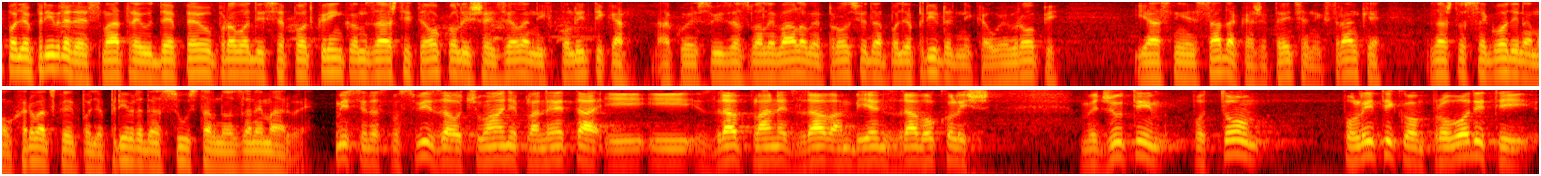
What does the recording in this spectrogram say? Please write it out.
poljoprivrede, smatraju DPU, provodi se pod krinkom zaštite okoliša i zelenih politika, a koje su izazvale valove prosvjeda poljoprivrednika u Europi. Jasnije je sada, kaže predsjednik stranke, zašto se godinama u Hrvatskoj poljoprivreda sustavno zanemaruje. Mislim da smo svi za očuvanje planeta i, i zdrav planet, zdrav ambijent, zdrav okoliš. Međutim, pod tom politikom provoditi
